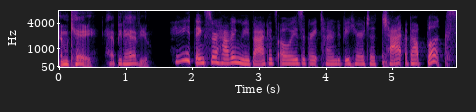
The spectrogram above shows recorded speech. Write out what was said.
MK, happy to have you. Hey, thanks for having me back. It's always a great time to be here to chat about books.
